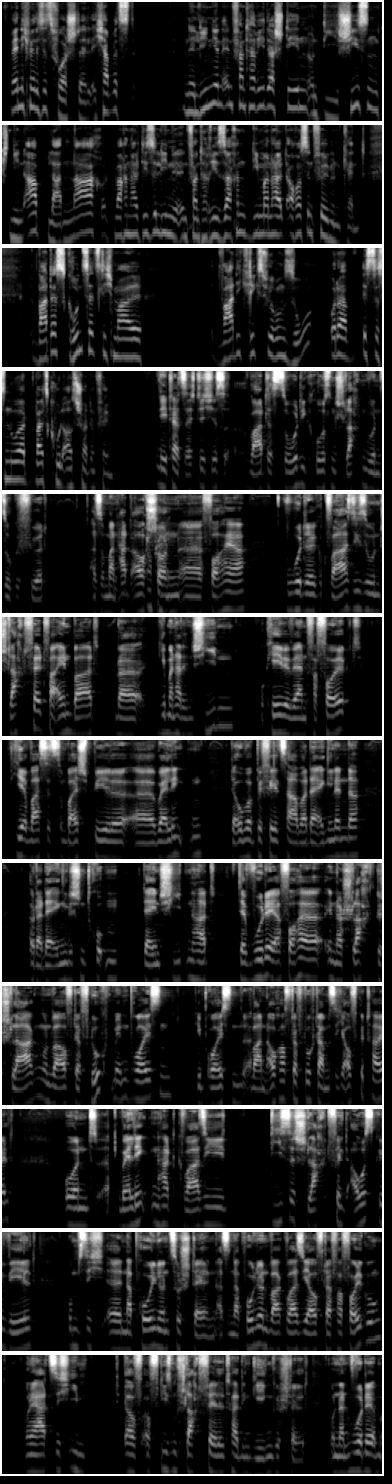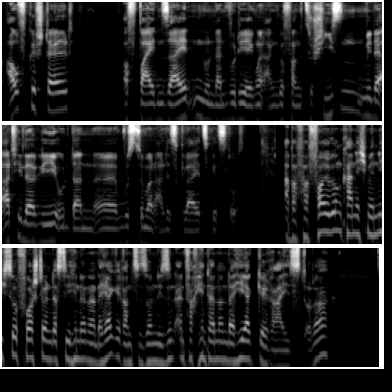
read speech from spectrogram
wenn ich mir das jetzt vorstelle, ich habe jetzt eine Linieninfanterie da stehen und die schießen, knien ab, laden nach und machen halt diese Linieninfanterie-Sachen, die man halt auch aus den Filmen kennt. War das grundsätzlich mal, war die Kriegsführung so oder ist es nur, weil es cool ausschaut im Film? Nee, tatsächlich ist, war das so, die großen Schlachten wurden so geführt. Also man hat auch okay. schon äh, vorher, wurde quasi so ein Schlachtfeld vereinbart oder jemand hat entschieden, okay, wir werden verfolgt. Hier war es jetzt zum Beispiel äh, Wellington, der Oberbefehlshaber der Engländer oder der englischen Truppen, der entschieden hat. Der wurde ja vorher in der Schlacht geschlagen und war auf der Flucht mit den Preußen. Die Preußen waren auch auf der Flucht, haben sich aufgeteilt. Und äh, Wellington hat quasi dieses Schlachtfeld ausgewählt, um sich äh, Napoleon zu stellen. Also Napoleon war quasi auf der Verfolgung und er hat sich ihm auf, auf diesem Schlachtfeld halt entgegengestellt. Und dann wurde aufgestellt auf beiden Seiten und dann wurde irgendwann angefangen zu schießen mit der Artillerie und dann äh, wusste man alles klar, jetzt geht's los. Aber Verfolgung kann ich mir nicht so vorstellen, dass die hintereinander hergerannt sind, sondern die sind einfach hintereinander hergereist, oder?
